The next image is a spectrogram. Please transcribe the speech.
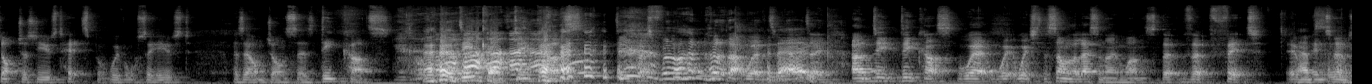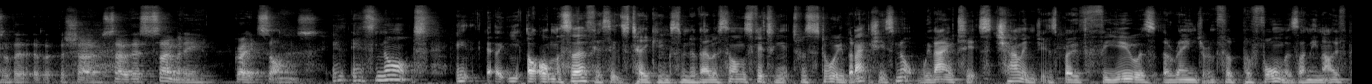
not just used hits, but we've also used as Elton John says, deep cuts. Deep cuts. deep cuts. Deep cuts. Well, I hadn't heard that word until No. other day. Um, deep, deep cuts, where, whi- which are some of the lesser known ones that, that fit in, in terms of the, of the- the show. So there's so many great songs. It, it's not it, uh, on the surface. It's taking some Novello songs, fitting it to a story, but actually, it's not without its challenges, both for you as arranger and for performers. I mean, I've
